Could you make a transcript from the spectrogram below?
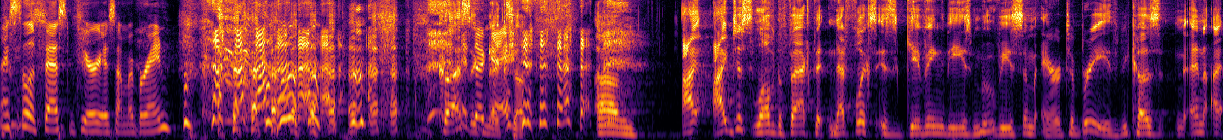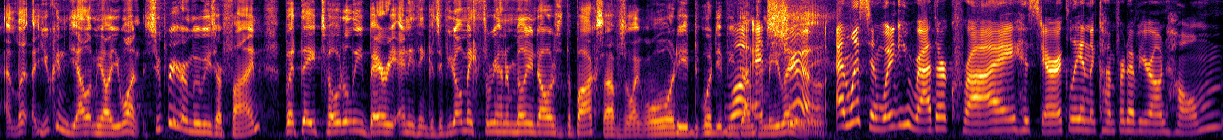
I still have Fast and Furious on my brain. classic okay. mix-up. Um, I, I just love the fact that Netflix is giving these movies some air to breathe because, and I, I you can yell at me all you want. Superhero movies are fine, but they totally bury anything because if you don't make three hundred million dollars at the box office, they're like, well, what do you, what have you well, done for it's me true. lately? And listen, wouldn't you rather cry hysterically in the comfort of your own home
